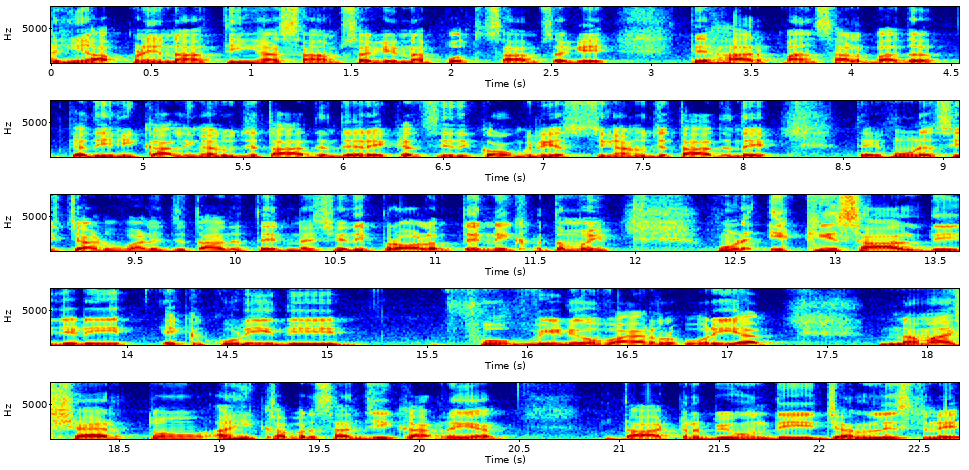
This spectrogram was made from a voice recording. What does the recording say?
ਅਸੀਂ ਆਪਣੇ ਨਾ ਧੀਆਂ ਸਾਂਭ ਸਕੇ, ਨਾ ਪੁੱਤ ਸਾਂਭ ਸਕੇ। ਤੇ ਹਰ 5 ਸਾਲ ਬਾਅਦ ਕਦੀ ਅਸੀਂ ਕਾਲੀਆਂ ਨੂੰ ਜਿਤਾ ਦਿੰਦੇ ਰਹੇ, ਕਦੀ ਅਸੀਂ ਕਾਂਗਰਸੀਆਂ ਨੂੰ ਜਿਤਾ ਦਿੰਦੇ। ਤੇ ਹੁਣ ਅਸੀਂ ਝਾੜੂ ਵਾਲੇ ਜਿਤਾ ਦਿੱਤੇ, ਨਸ਼ੇ ਦੀ ਪ੍ਰੋਬਲਮ ਤੇ ਨਹੀਂ ਖਤਮ ਹੋਈ। ਹੁਣ 21 ਸਾਲ ਦੀ ਜਿਹੜੀ ਇੱਕ ਕੁੜੀ ਦੀ ਵੀਡੀਓ ਵਾਇਰਲ ਹੋ ਰਹੀ ਆ, ਨਵਾਂ ਸ਼ਹਿਰ ਤੋਂ ਅਸੀਂ ਖਬਰ ਸਾਂਝੀ ਕਰ ਰਹੇ ਹਾਂ। ਦਾ ਟ੍ਰਿਬਿਊਨ ਦੀ ਜਰਨਲਿਸਟ ਨੇ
